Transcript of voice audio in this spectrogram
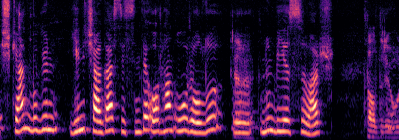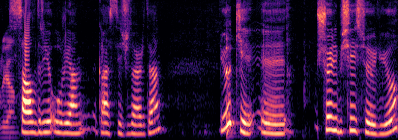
demişken bugün Yeni Çağ Gazetesi'nde Orhan Uğuroğlu'nun bir yazısı var. Saldırıya uğrayan. Saldırıya uğrayan gazetecilerden. Diyor ki e, şöyle bir şey söylüyor.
